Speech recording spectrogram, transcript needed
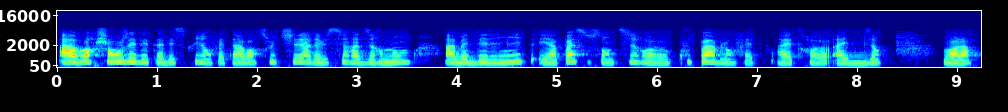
à, avoir changé d'état d'esprit, en fait, à avoir switché, à réussir à dire non, à mettre des limites et à pas se sentir coupable, en fait, à être, à être bien. Voilà.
